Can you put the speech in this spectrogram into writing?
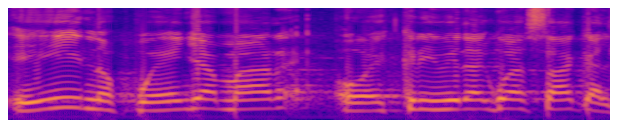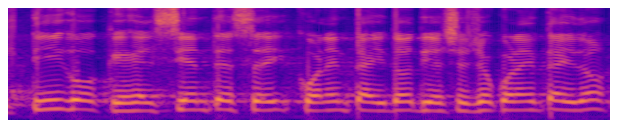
Y nos pueden llamar o escribir al WhatsApp al Tigo que es el 7642 1842,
